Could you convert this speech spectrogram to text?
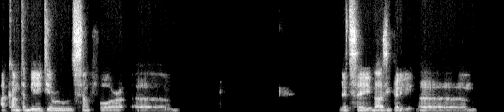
accountability rules and for, um, let's say, basically, um,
